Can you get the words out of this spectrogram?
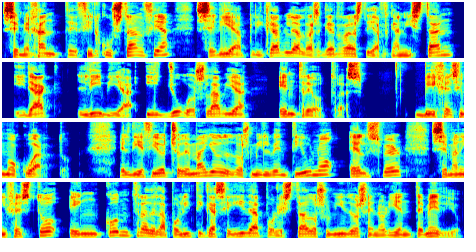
Semejante circunstancia sería aplicable a las guerras de Afganistán, Irak, Libia y Yugoslavia, entre otras. Vigésimo cuarto. El 18 de mayo de 2021, Ellsberg se manifestó en contra de la política seguida por Estados Unidos en Oriente Medio,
